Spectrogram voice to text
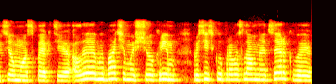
цьому аспекті. Але ми бачимо, що крім російської православної церкви,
